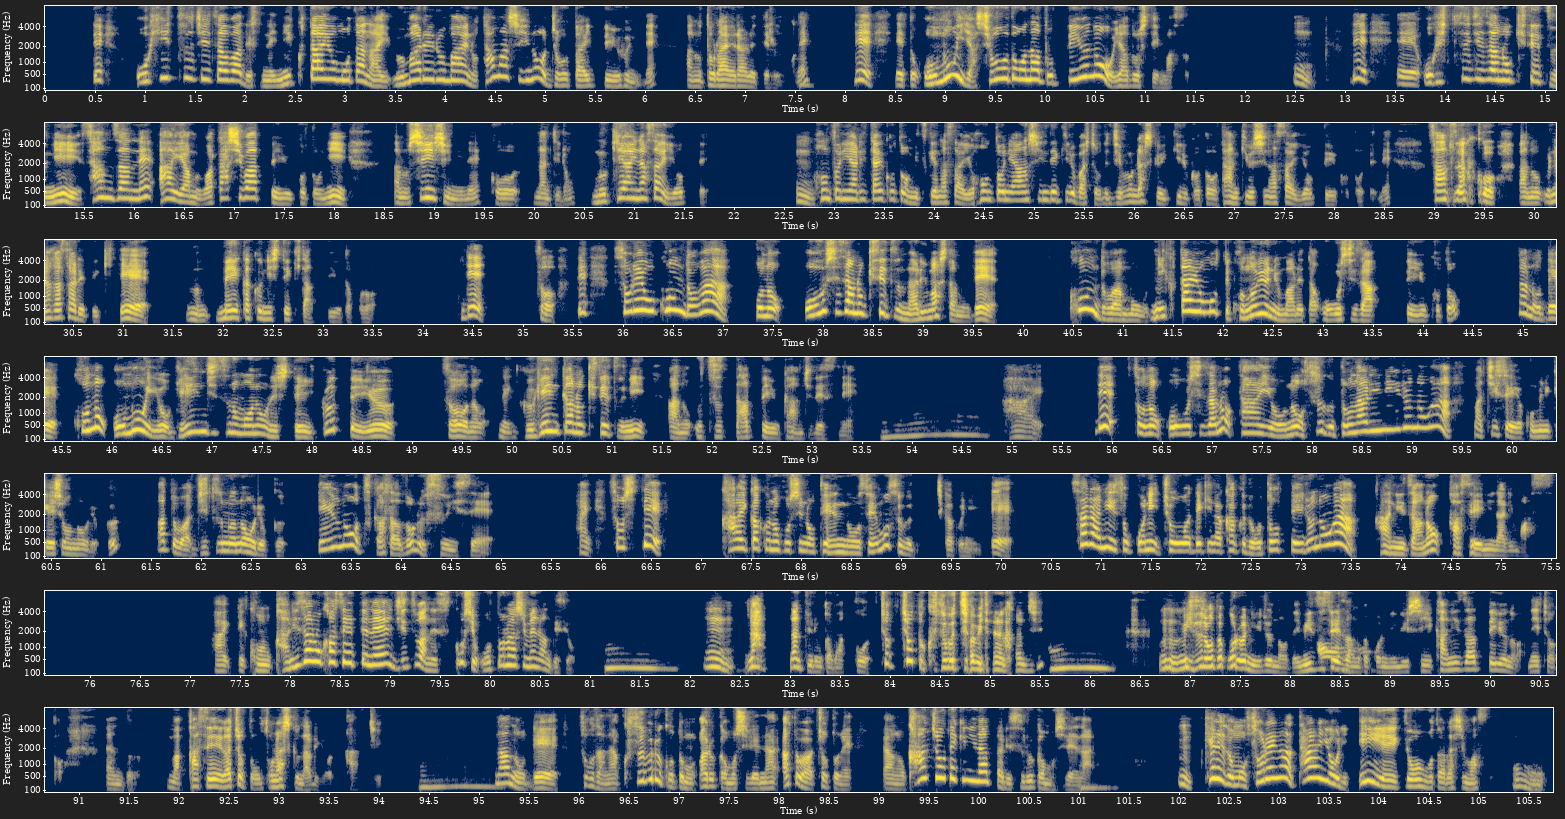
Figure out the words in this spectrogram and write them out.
で、お羊座はですね、肉体を持たない生まれる前の魂の状態っていうふうにね、あの、捉えられてるのね。で、えっと、思いや衝動などっていうのを宿しています。うん。で、えーお羊座の季節に散々ね、I am 私はっていうことに、あの、真摯にね、こう、なんていうの？向き合いなさいよって。うん、本当にやりたいことを見つけなさいよ。本当に安心できる場所で自分らしく生きることを探求しなさいよっていうことでね、散々こう、あの、促されてきて、うん明確にしてきたっていうところ。で、そう。で、それを今度は、この、お牛座の季節になりましたので、今度はもう肉体を持ってこの世に生まれたお牛座っていうこと。なので、この思いを現実のものにしていくっていう、そうのね、具現化の季節に、あの、移ったっていう感じですね。はい。で、その大牛座の太陽のすぐ隣にいるのが、まあ、知性やコミュニケーション能力、あとは実務能力っていうのを司る水星。はい。そして、改革の星の天王星もすぐ近くにいて、さらにそこに調和的な角度をとっているのが、蟹座の火星になります。はい。で、この蟹座の火星ってね、実はね、少しおとなしめなんですよ。うんうん。な、なんていうのかな。こう、ちょ、ちょっとくすぶっちゃうみたいな感じ。うんうん、水のところにいるので、水星座のところにいるし、蟹座っていうのはね、ちょっと、なんだろうまあ、火星がちょっとおとなしくなるような感じ。うんなので、そうだな、くすぶることもあるかもしれない。あとはちょっとね、あの、感情的になったりするかもしれない。うん。けれども、それが太陽にいい影響をもたらします。おう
